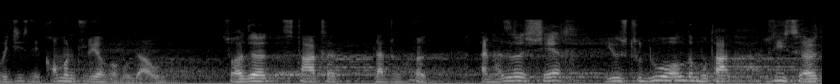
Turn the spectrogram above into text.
which is the commentary of Abu Dawud. So Hazrat started that work. And Hazrat Sheikh used to do all the mutala, research,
